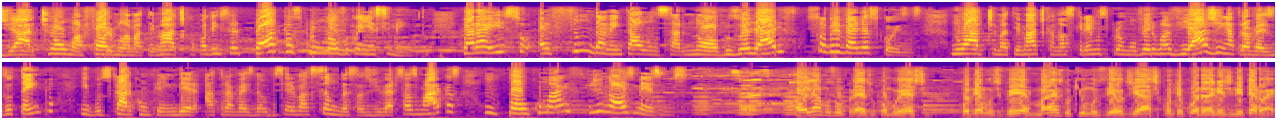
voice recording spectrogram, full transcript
De arte ou uma fórmula matemática podem ser portas para um novo conhecimento. Para isso, é fundamental lançar novos olhares sobre velhas coisas. No Arte Matemática, nós queremos promover uma viagem através do tempo e buscar compreender, através da observação dessas diversas marcas, um pouco mais de nós mesmos. Ao olharmos um prédio como este, podemos ver mais do que o Museu de Arte Contemporânea de Niterói.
